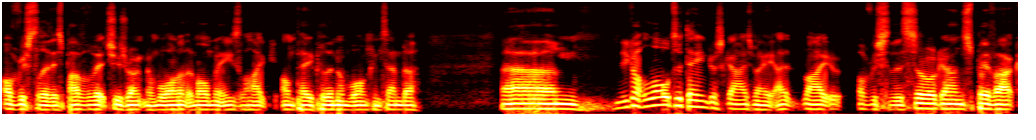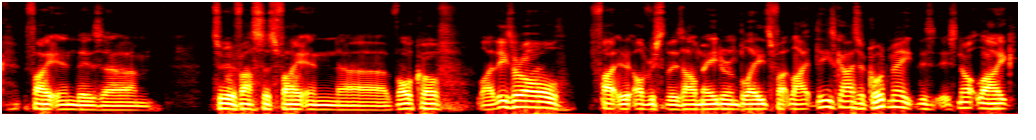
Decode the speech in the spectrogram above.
obviously this Pavlovich, who's ranked number one at the moment. He's like on paper the number one contender. Um, you got loads of dangerous guys, mate. I, like obviously there's Sorogan, Spivac fighting. There's um, Tuivasa's fighting uh, Volkov. Like these are all fight. Obviously there's Almeida and Blaydes. fight. Like these guys are good, mate. This, it's not like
